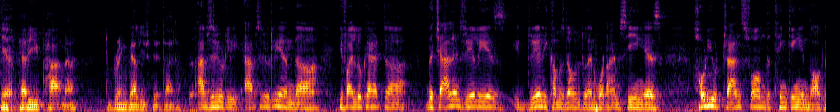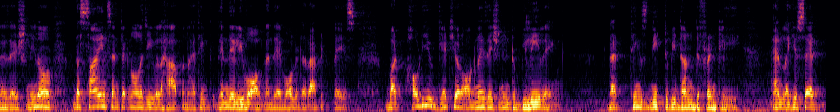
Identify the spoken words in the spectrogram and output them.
Yeah. how do you partner to bring value to that data. Absolutely, absolutely. And uh, if I look at uh, the challenge, really is it really comes down to, and what I'm seeing is how do you transform the thinking in the organization? You know, the science and technology will happen. I think then they'll evolve and they evolve at a rapid pace. But how do you get your organization into believing that things need to be done differently? And like you said,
